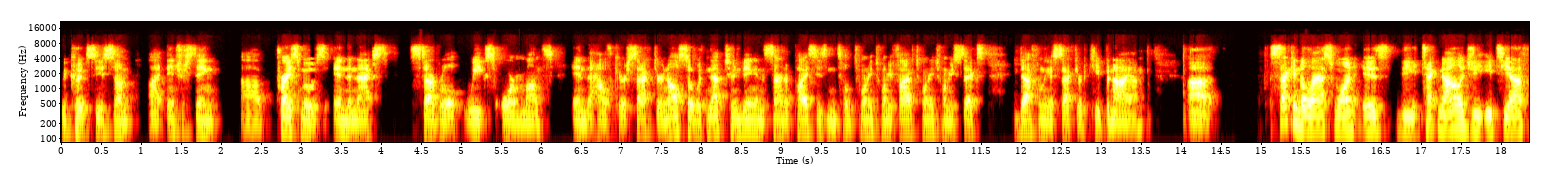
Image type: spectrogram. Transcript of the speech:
we could see some uh, interesting uh, price moves in the next several weeks or months in the healthcare sector. And also with Neptune being in the sign of Pisces until 2025, 2026, definitely a sector to keep an eye on. Uh, second to last one is the technology ETF.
